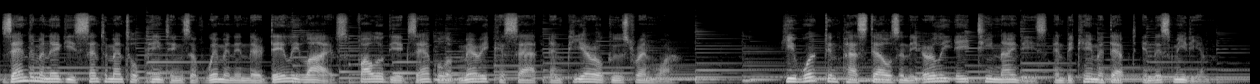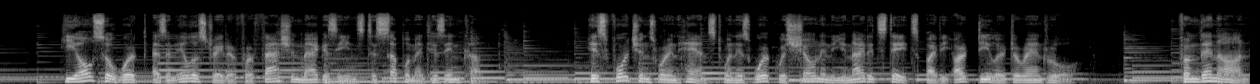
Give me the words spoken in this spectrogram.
Zandomeneghi's sentimental paintings of women in their daily lives followed the example of Mary Cassatt and Pierre-Auguste Renoir. He worked in pastels in the early 1890s and became adept in this medium. He also worked as an illustrator for fashion magazines to supplement his income. His fortunes were enhanced when his work was shown in the United States by the art dealer Durand Ruel. From then on,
